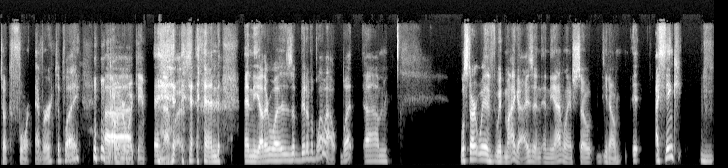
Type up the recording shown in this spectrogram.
took forever to play. I wonder Uh, what game that was. and and the other was a bit of a blowout. But um we'll start with with my guys and, and the Avalanche. So, you know, it I think it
